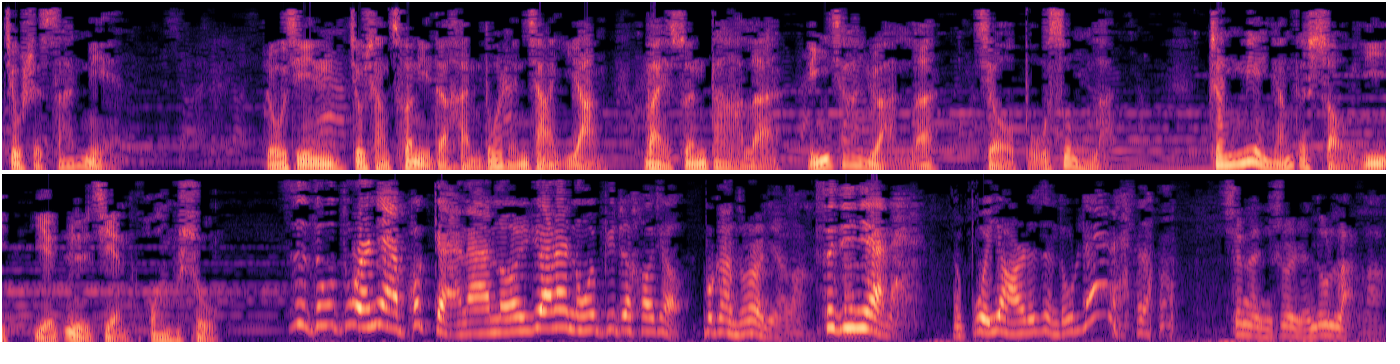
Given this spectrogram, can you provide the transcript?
就是三年。如今就像村里的很多人家一样，外孙大了，离家远了，就不送了。蒸面羊的手艺也日渐荒疏。这都多少年不干了？弄原来弄的比这好瞧。不干多少年了？十几年了。那不养儿的人都懒了。现在你说人都懒了？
